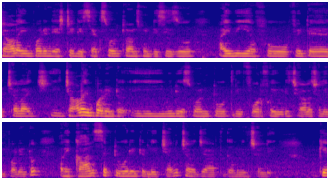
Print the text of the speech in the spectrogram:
చాలా important STD sexual transmit disease IVF fit చాలా ఈ చాలా ఇంపార్టెంట్ ఈ videos one two three four five videos చాలా చాలా ఇంపార్టెంట్ అవి కాన్సెప్ట్ ఓరియంటెడ్లో ఇచ్చాను. చాలా జాగ్రత్తగా గమనించండి. ఓకే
